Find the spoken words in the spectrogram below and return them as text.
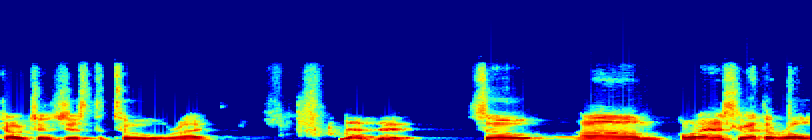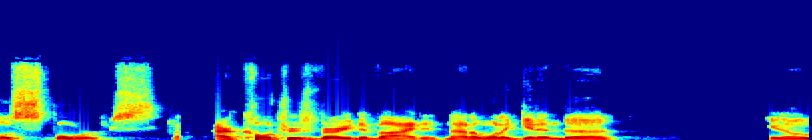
Coaching's just a tool, right? That's it. So um, I want to ask you about the role of sports. Our culture is very divided, and I don't want to get into you know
